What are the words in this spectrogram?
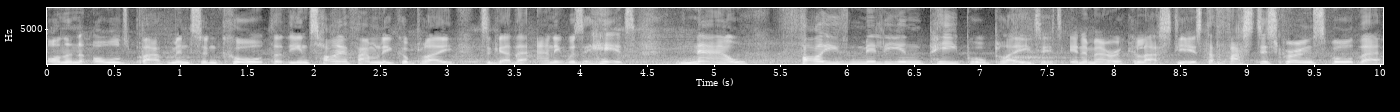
on an old badminton court that the entire family could play together, and it was a hit. Now, 5 million people played it in America last year. It's the fastest growing sport there.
